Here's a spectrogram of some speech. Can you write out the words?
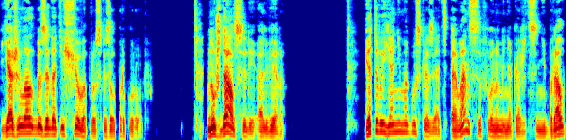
Я желал бы задать еще вопрос, сказал прокурор. Нуждался ли Альвера? Этого я не могу сказать. Авансов он у меня, кажется, не брал,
